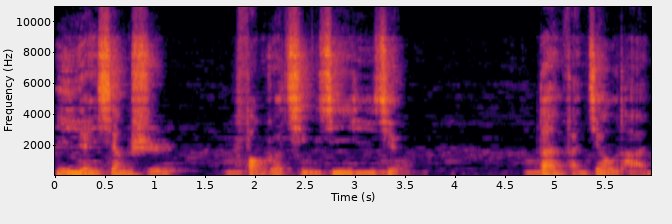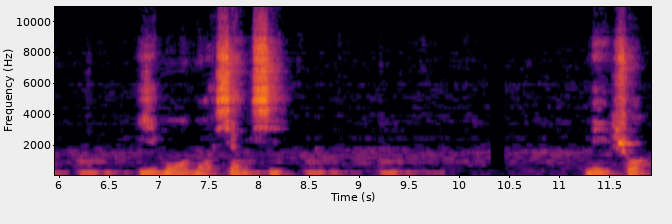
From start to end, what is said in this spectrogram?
一言相识，仿若倾心已久。但凡交谈，已默默相惜。你说，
